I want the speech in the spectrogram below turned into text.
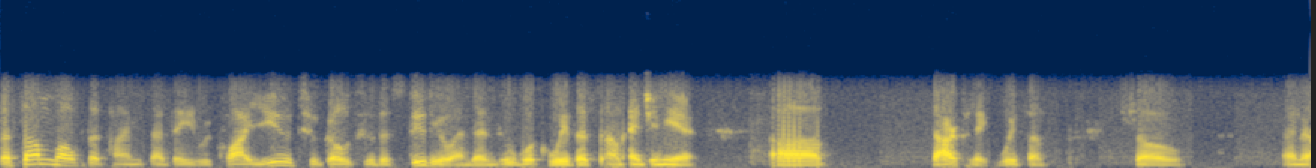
But some of the times that they require you to go to the studio and then to work with the sound engineer uh, directly with them. So, and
